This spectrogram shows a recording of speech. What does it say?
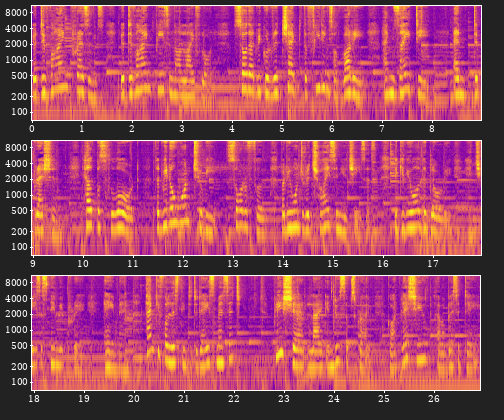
your divine presence, your divine peace in our life, Lord, so that we could reject the feelings of worry, anxiety, and depression. Help us, Lord, that we don't want to be sorrowful, but we want to rejoice in you, Jesus. We give you all the glory. In Jesus' name we pray. Amen. Thank you for listening to today's message. Please share, like, and do subscribe. God bless you. Have a blessed day.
